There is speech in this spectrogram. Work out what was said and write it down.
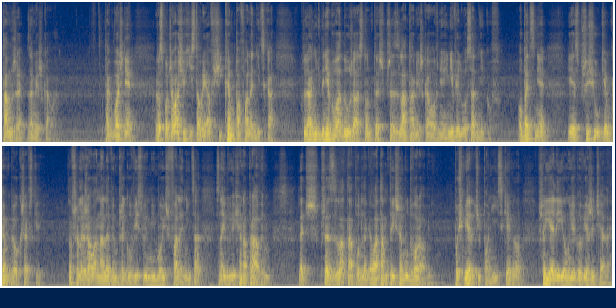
tamże zamieszkała. Tak właśnie rozpoczęła się historia wsi Kępa Falenicka, która nigdy nie była duża, stąd też przez lata mieszkało w niej niewielu osadników. Obecnie jest przysiłkiem Kępy Okrzewskiej. Zawsze leżała na lewym brzegu Wisły, mimo iż Falenica znajduje się na prawym, lecz przez lata podlegała tamtejszemu dworowi. Po śmierci Ponińskiego przejęli ją jego wierzyciele,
